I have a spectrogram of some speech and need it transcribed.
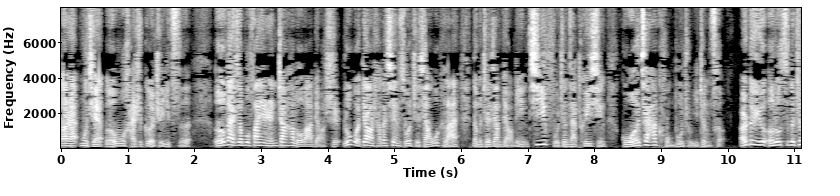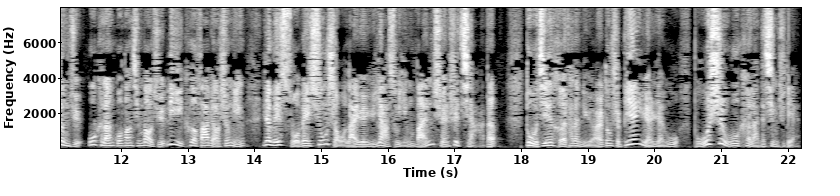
当然，目前俄乌还是各执一词。俄外交部发言人扎哈罗娃表示，如果调查的线索指向乌克兰，那么这将表明基辅正在推行国家恐怖主义政策。而对于俄罗斯的证据，乌克兰国防情报局立刻发表声明，认为所谓凶手来源于亚速营完全是假的。杜金和他的女儿都是边缘人物，不是乌克兰的兴趣点。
